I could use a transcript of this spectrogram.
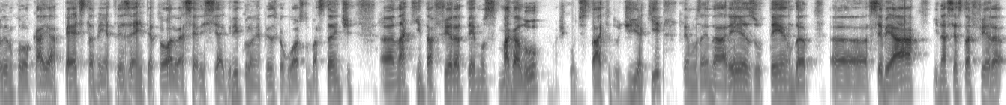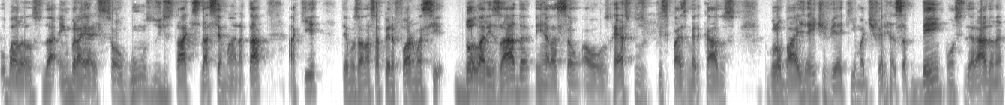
podemos colocar aí a PET também, a 3R Petróleo, a SLC Agrícola, uma empresa que eu gosto bastante. Uh, na quinta-feira temos Magalu, acho que o destaque do dia aqui. Temos ainda Arezo, Tenda, uh, ah, CBA e na sexta-feira o balanço da Embraer. São alguns dos destaques da semana, tá? Aqui temos a nossa performance dolarizada em relação aos restos dos principais mercados globais e a gente vê aqui uma diferença bem considerada, né?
